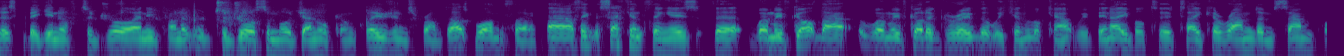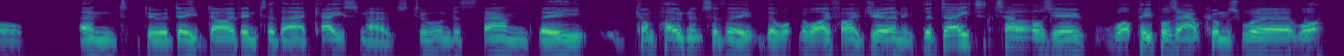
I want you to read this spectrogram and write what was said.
that's big enough to draw any kind of to draw some more general conclusions from. So that's one thing. Uh, I think the second thing is that when we've got that, when we've got a group that we can look at, we've been able to take a random sample and do a deep dive into their case notes to understand the components of the, the, the WY-FI journey. The data tells you what people's outcomes were, what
